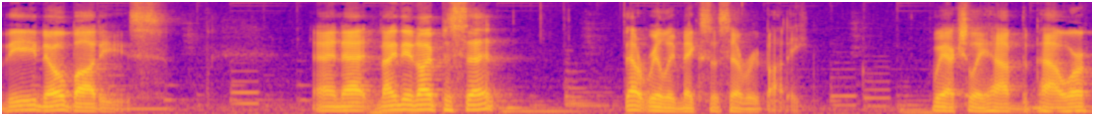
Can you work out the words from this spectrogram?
the nobodies. And at 99%, that really makes us everybody. We actually have the power,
